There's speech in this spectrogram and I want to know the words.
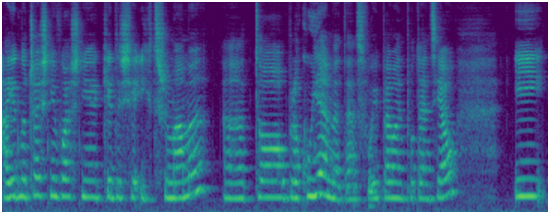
a jednocześnie właśnie kiedy się ich trzymamy, e, to blokujemy ten swój pełen potencjał i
